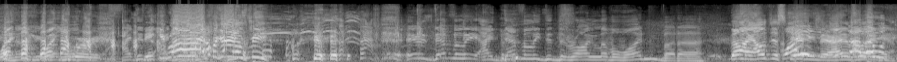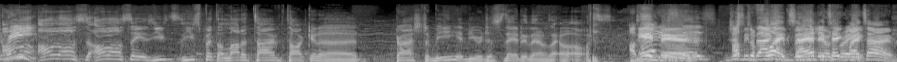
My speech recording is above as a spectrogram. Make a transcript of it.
what what you were I did. thinking. I, Ah, I forgot it was me. it was definitely. I definitely did the wrong level one, but uh. No, I was just Why standing did you there. I just was not like, level three? All, all, I'll, all I'll say is you you spent a lot of time talking uh trash to me, and you were just standing there. I was like, oh. I'm Hey man, says, just I'll be to back flex, I had to take your my time.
